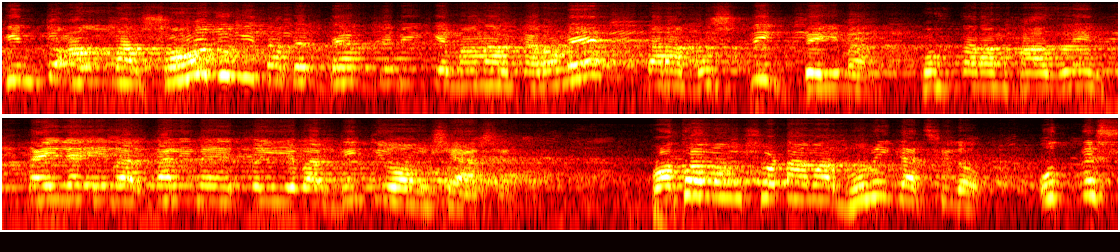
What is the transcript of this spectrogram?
কিন্তু আল্লাহর সহযোগী তাদের দেব দেবীকে মানার কারণে তারা মুশরিক, বেঈমান, মুহতারাম, হাজরিন। তাইলে এবার কালিমায়ের তো এবার দ্বিতীয় অংশে আসে প্রথম অংশটা আমার ভূমিকা ছিল, উদ্দেশ্য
